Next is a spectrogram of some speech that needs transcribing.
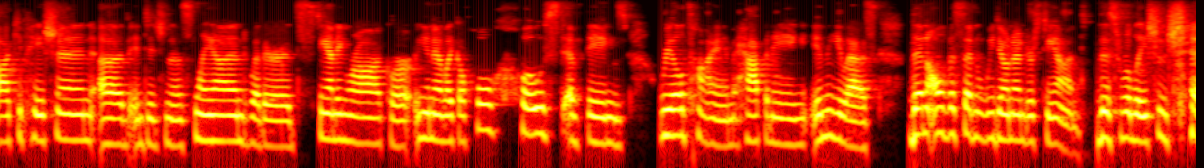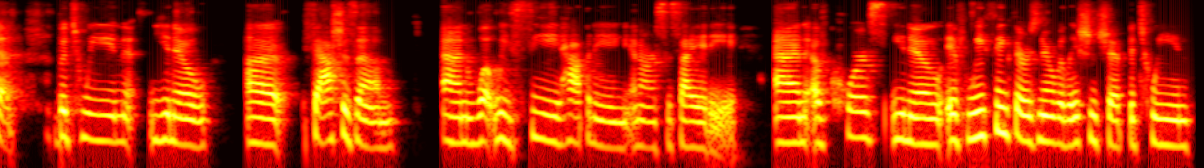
occupation of indigenous land, whether it's Standing Rock or, you know, like a whole host of things real time happening in the US, then all of a sudden we don't understand this relationship between, you know, uh, fascism and what we see happening in our society. And of course, you know, if we think there's no relationship between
